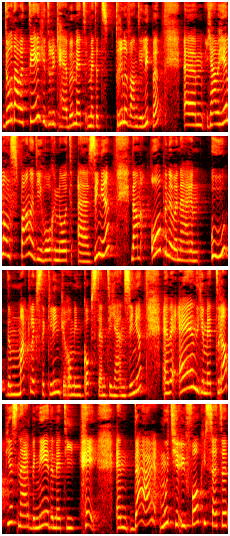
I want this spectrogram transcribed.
doordat we tegendruk hebben met, met het trillen van die lippen, um, gaan we heel ontspannen die hoge noot uh, zingen. Dan openen we naar een de makkelijkste klinker om in kopstem te gaan zingen. En we eindigen met trapjes naar beneden met die he. En daar moet je je focus zetten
